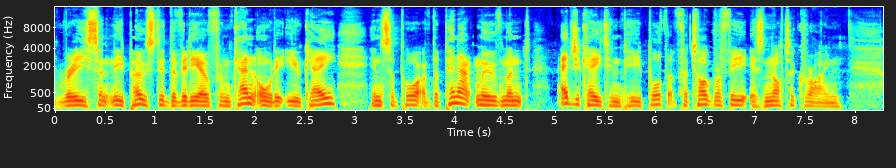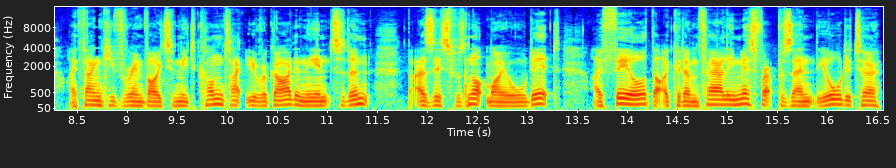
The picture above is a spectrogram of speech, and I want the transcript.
recently posted the video from Kent Audit UK in support of the PINAC movement, educating people that photography is not a crime. I thank you for inviting me to contact you regarding the incident, but as this was not my audit, I feel that I could unfairly misrepresent the auditor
